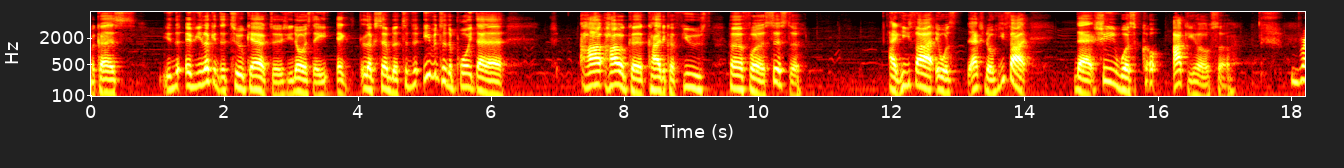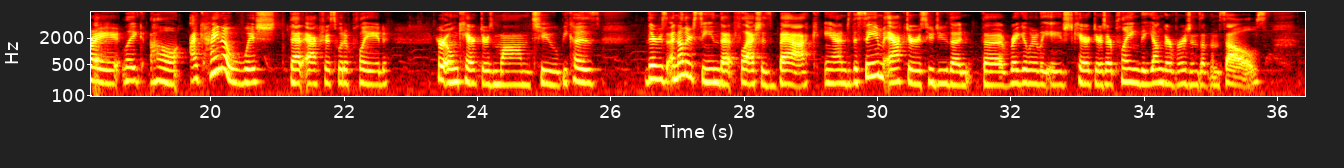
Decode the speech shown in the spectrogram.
because if you look at the two characters, you notice they look similar to the even to the point that uh, Ha- Haruka kind of confused her for her sister. Like he thought it was actually no, he thought that she was Ko- Akiho. So Right. Like, oh, I kind of wish that actress would have played her own character's mom too, because there's another scene that flashes back, and the same actors who do the the regularly aged characters are playing the younger versions of themselves.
